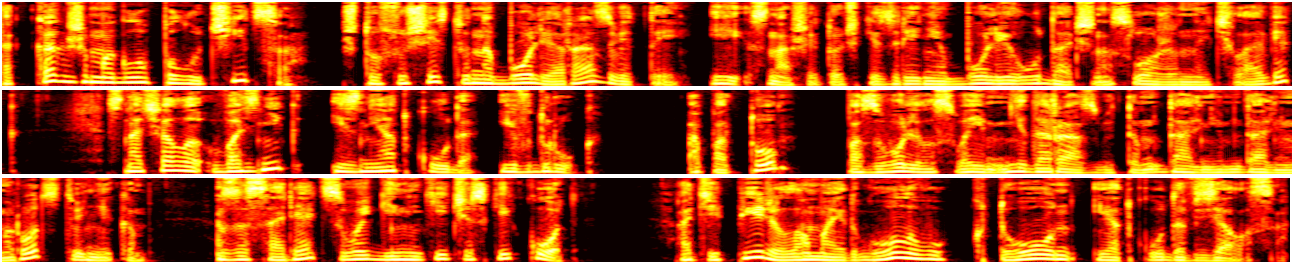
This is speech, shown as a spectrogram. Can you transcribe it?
Так как же могло получиться, что существенно более развитый и, с нашей точки зрения, более удачно сложенный человек сначала возник из ниоткуда и вдруг, а потом позволил своим недоразвитым дальним-дальним родственникам засорять свой генетический код, а теперь ломает голову, кто он и откуда взялся.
